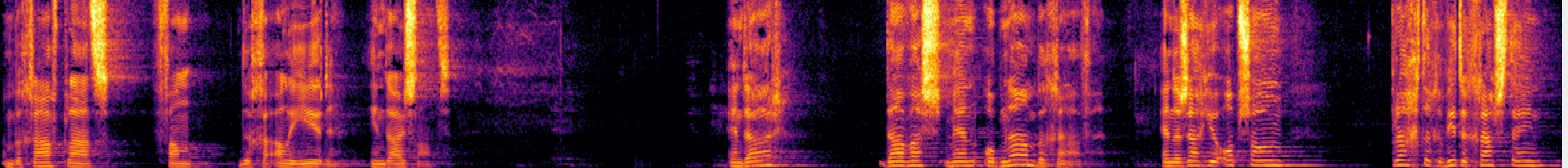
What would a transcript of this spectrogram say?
Een begraafplaats van de geallieerden in Duitsland. En daar, daar was men op naam begraven. En dan zag je op zo'n prachtige witte grafsteen,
